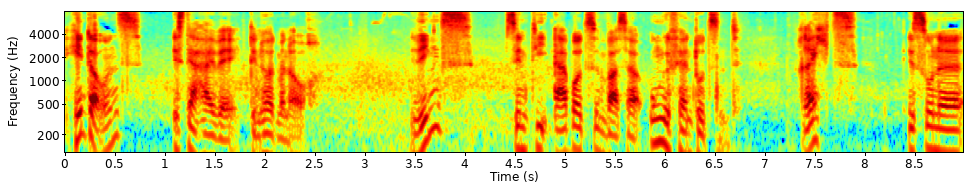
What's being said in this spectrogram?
Hinter uns ist der Highway, den hört man auch. Links sind die Airboats im Wasser, ungefähr ein Dutzend. Rechts ist so eine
